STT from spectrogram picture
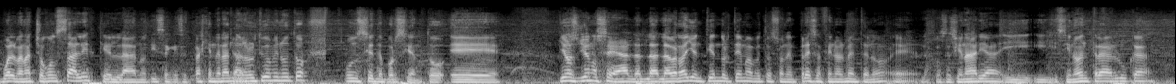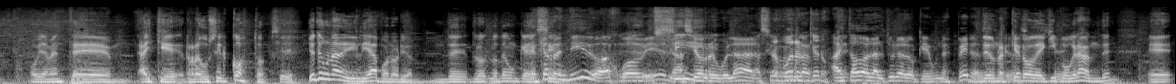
vuelva Nacho González, que es la noticia que se está generando Claro. en el último minuto, un 7%. Eh, yo, no- yo no sé, ah, la, la- la verdad yo entiendo el tema, pero estas son empresas finalmente, ¿no? Eh, las concesionarias, y, y si no entra Luca, obviamente hay que reducir costos. Sí. Yo tengo una debilidad por Orión, de- lo, lo tengo que Es que decir. ha rendido, ha jugado bien, Sí, ha sido regular. ha sido regular. arquero. Ha estado a la altura de lo que uno espera. de un arquero de equipo Sí. grande. Eh,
